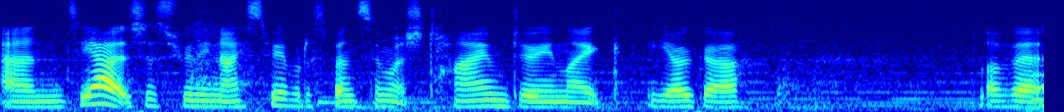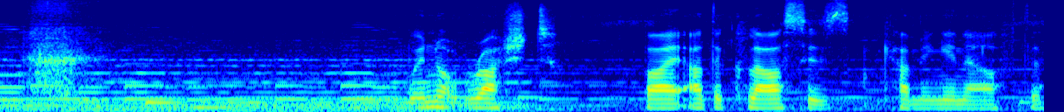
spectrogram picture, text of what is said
And yeah, it's just really nice to be able to spend so much time doing like yoga. Love it. We're not rushed by other classes coming in after.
